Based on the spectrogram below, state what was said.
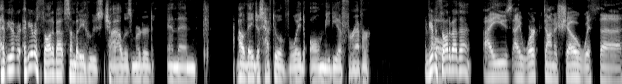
have you ever have you ever thought about somebody whose child is murdered and then how they just have to avoid all media forever? Have you ever Oh. thought about that? I used I worked on a show with uh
